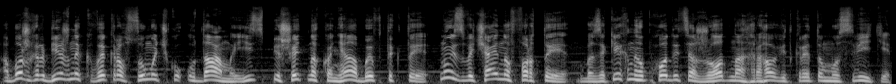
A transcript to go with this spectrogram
Або ж грабіжник викрав сумочку у дами і спішить на коня, аби втекти. Ну і звичайно, форти, без яких не обходиться жодна гра у відкритому світі.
